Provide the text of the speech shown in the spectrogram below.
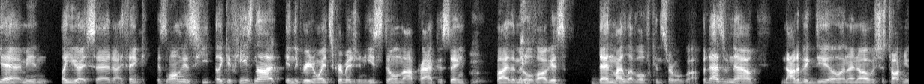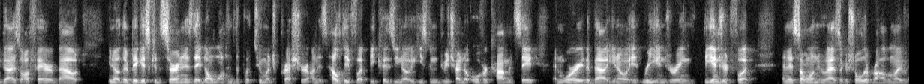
Yeah, I mean, like you guys said, I think as long as he like if he's not in the green and white scrimmage and he's still not practicing by the middle of August, then my level of concern will go up. But as of now, not a big deal. And I know I was just talking to you guys off air about, you know, their biggest concern is they don't want him to put too much pressure on his healthy foot because, you know, he's going to be trying to overcompensate and worried about, you know, re-injuring the injured foot. And as someone who has like a shoulder problem, I've,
